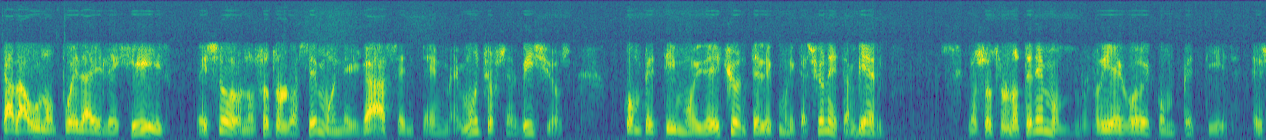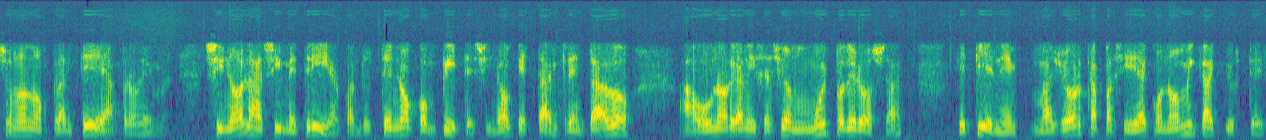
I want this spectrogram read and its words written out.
cada uno pueda elegir. Eso nosotros lo hacemos en el gas, en, en muchos servicios, competimos y de hecho en telecomunicaciones también nosotros no tenemos riesgo de competir, eso no nos plantea problemas, sino la asimetría, cuando usted no compite, sino que está enfrentado a una organización muy poderosa que tiene mayor capacidad económica que usted,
